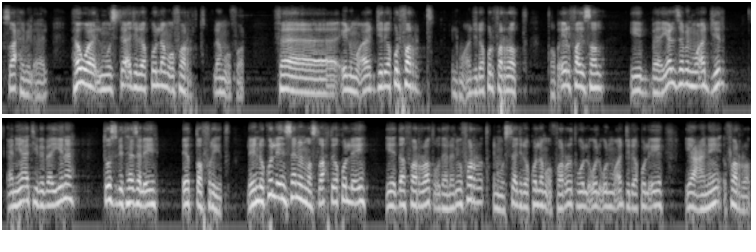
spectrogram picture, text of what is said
صاحب الآلة. هو المستأجر يقول لم أفرط لم أفرط. فالمؤجر يقول فرط. المؤجر يقول فرط طب إيه الفيصل؟ يبقى يلزم المؤجر أن يأتي ببينة تثبت هذا الإيه؟ التفريط. لأن كل إنسان من مصلحته يقول لإيه ده فرط وده لم يفرط. المستأجر يقول لم أفرط والمؤجر يقول إيه؟ يعني فرط.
